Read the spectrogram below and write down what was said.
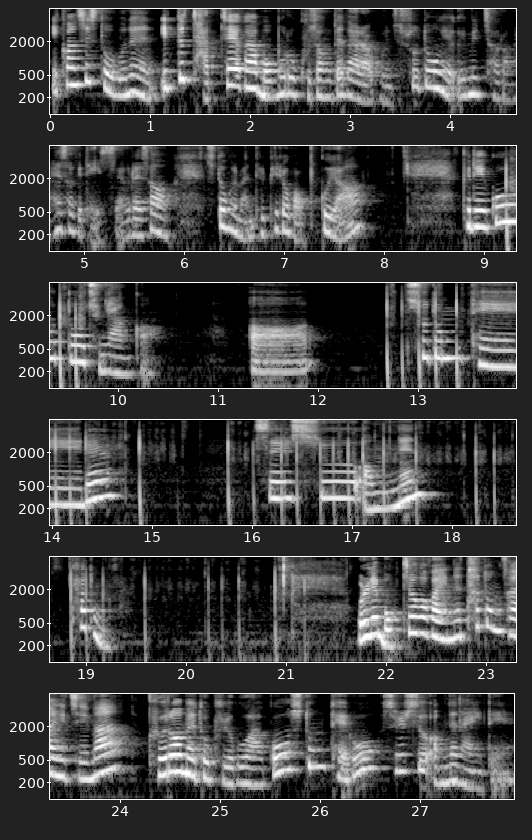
이 consist of는 이 뜻 자체가 뭐뭐로 구성되다라고 이제 수동의 의미처럼 해석이 돼 있어요. 그래서 수동을 만들 필요가 없고요. 그리고 또 중요한 거, 어, 수동태를 쓸 수 없는 타동사. 원래 목적어가 있는 타동사이지만 그럼에도 불구하고 수동태로 쓸 수 없는 아이들.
